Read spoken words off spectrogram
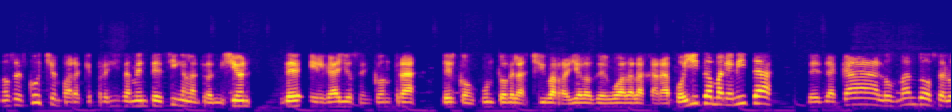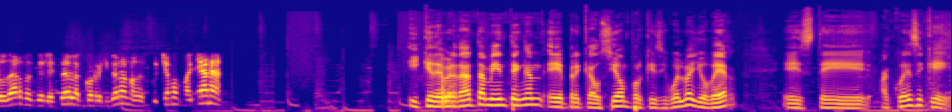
nos escuchen para que precisamente sigan la transmisión de El Gallos en contra del conjunto de las Chivas Rayadas de Guadalajara. Pollito, Marianita, desde acá los mando saludar desde el estado de la corregidora, nos escuchamos mañana. Y que de verdad también tengan eh, precaución, porque si vuelve a llover, este, acuérdense que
